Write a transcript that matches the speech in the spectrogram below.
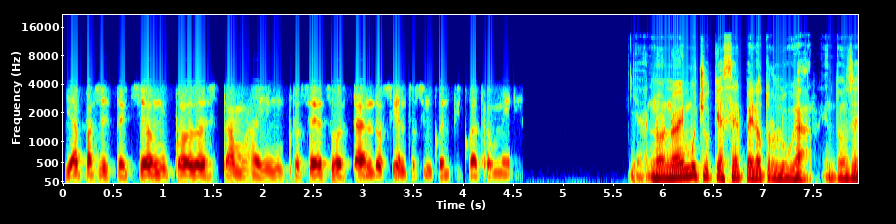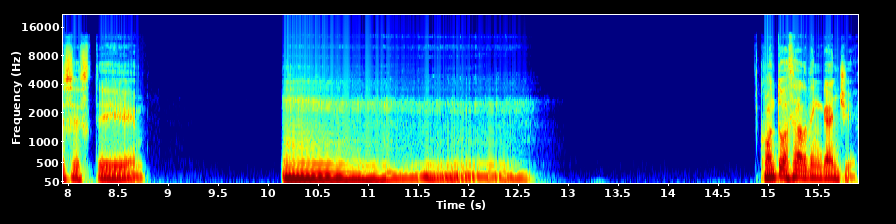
Ya pasó inspección y todo, estamos ahí en un proceso, está en 254 mil. Ya, no, no hay mucho que hacer para otro lugar. Entonces, este... Mm, ¿Cuánto vas a dar de enganche?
